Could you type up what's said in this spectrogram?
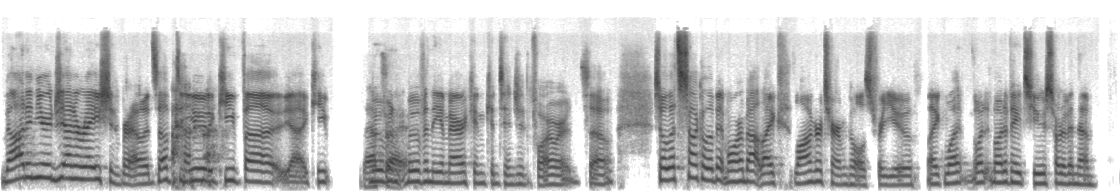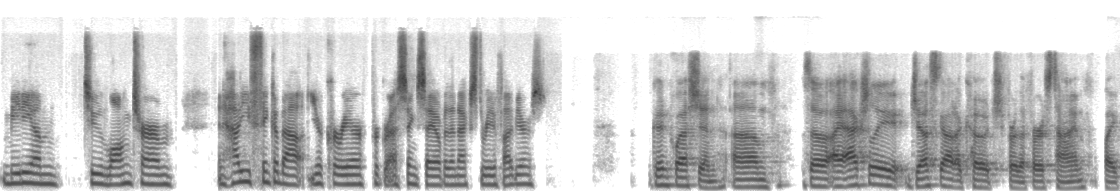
Not in your generation, bro. It's up to you to keep uh yeah, keep That's moving right. moving the American contingent forward. So so let's talk a little bit more about like longer term goals for you. Like what what motivates you sort of in the medium to long term and how do you think about your career progressing say over the next 3 to 5 years? Good question. Um, so I actually just got a coach for the first time, like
